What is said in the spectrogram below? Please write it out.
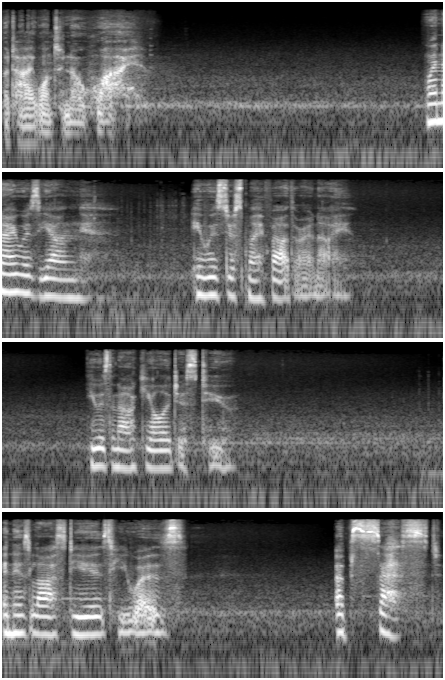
But I want to know why. When I was young, it was just my father and I. He was an archaeologist too. In his last years, he was obsessed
